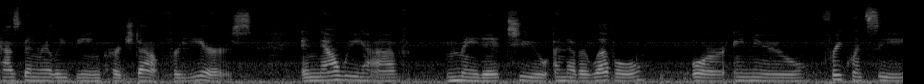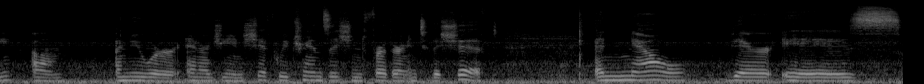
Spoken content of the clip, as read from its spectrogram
has been really being purged out for years. And now we have made it to another level or a new frequency um, a newer energy and shift. We've transitioned further into the shift. And now there is,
